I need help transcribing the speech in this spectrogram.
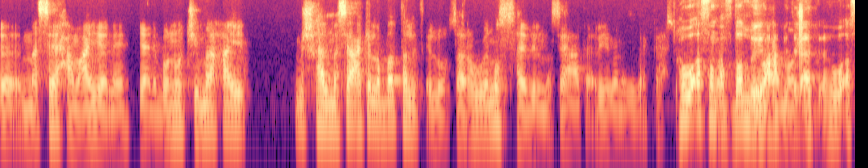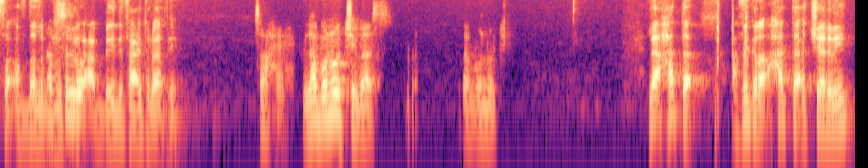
آه، مساحة معينة. يعني بونوتشي ما حي مش هالمساحة كلها بطلت له صار هو نص هذه المساحة تقريبا إذا بدك تحسب. هو أصلا أفضل له يلعب بثلاثة هو أصلا أفضل لبونوتشي يلعب بدفاع ثلاثي. صحيح. لا بونوتشي بس. لا بونوتشي لا حتى على فكرة حتى اتشيربي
